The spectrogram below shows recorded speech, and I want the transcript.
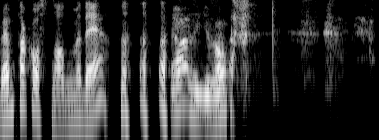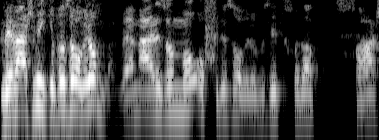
hvem tar, kostnaden med det? ja, ikke sant. Hvem er det som ikke får soverom? Hvem er det som må ofre soverommet sitt for at far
